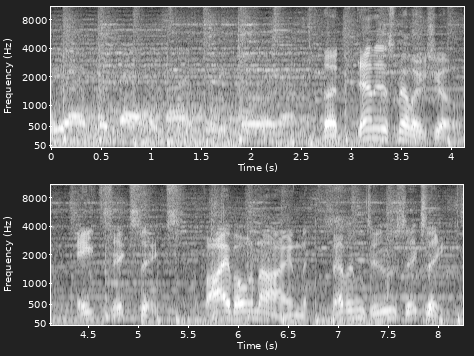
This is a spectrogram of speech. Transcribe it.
We have liftoff at 9.34 a.m. The Dennis Miller Show. 866 509 7268.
